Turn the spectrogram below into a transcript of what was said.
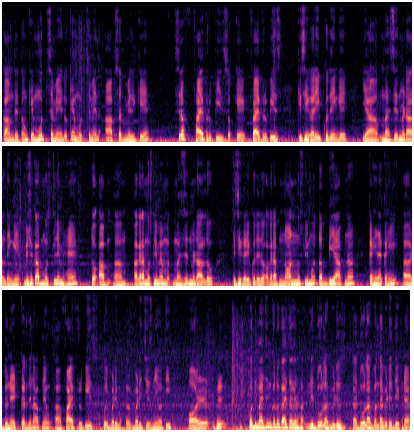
کام دیتا ہوں کہ مجھ سمیت اوکے مجھ سمیت آپ سب مل کے صرف five rupees okay five rupees کسی غریب کو دیں گے۔ یا مسجد میں ڈال دیں گے۔ بے شک آپ مسلم ہیں تو آپ اگر آپ مسلم ہیں مسجد میں ڈال دو، کسی غریب کو دے دو۔ اگر آپ نان مسلم ہو، تب بھی آپ نا کہیں نہ کہیں ڈونیٹ کر دینا اپنے فائیو روپیز کوئی بڑی بڑی چیز نہیں ہوتی۔ اور پھر خود امیجن کرو گائز اگر یہ دو لاکھ ویڈیوز دو لاکھ بندہ ویڈیو دیکھ رہا ہے،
